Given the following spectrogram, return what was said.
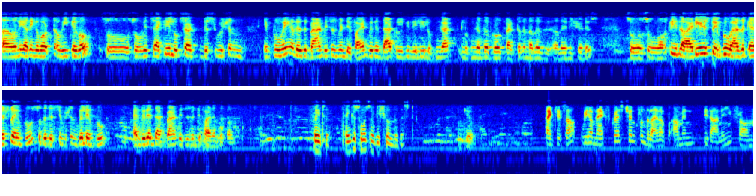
uh, only I think about a week ago. So, so which actually looks at distribution improving and there's a band which has been defined. Within that we'll be really looking at, looking at the growth factors and other, other initiatives. So, so obviously the idea is to improve as the cash flow improves, so the distribution will improve and within that band which has been defined in the policy. Fine, sir. Thank you so much and wish you all the best. Thank you. Thank you, sir. We have next question from the line of Amyn Pirani from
